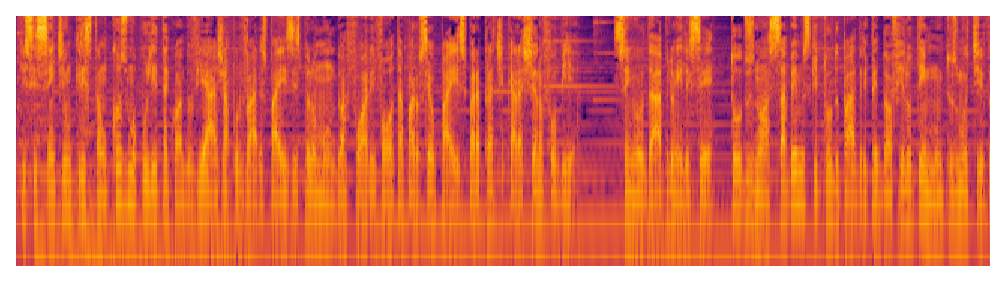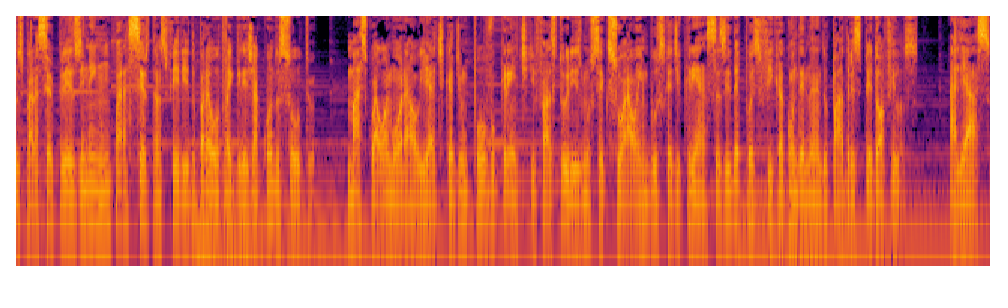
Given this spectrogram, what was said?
que se sente um cristão cosmopolita quando viaja por vários países pelo mundo afora e volta para o seu país para praticar a xenofobia. Senhor WLC, todos nós sabemos que todo padre pedófilo tem muitos motivos para ser preso e nenhum para ser transferido para outra igreja quando solto. Mas qual a moral e ética de um povo crente que faz turismo sexual em busca de crianças e depois fica condenando padres pedófilos? Aliás,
